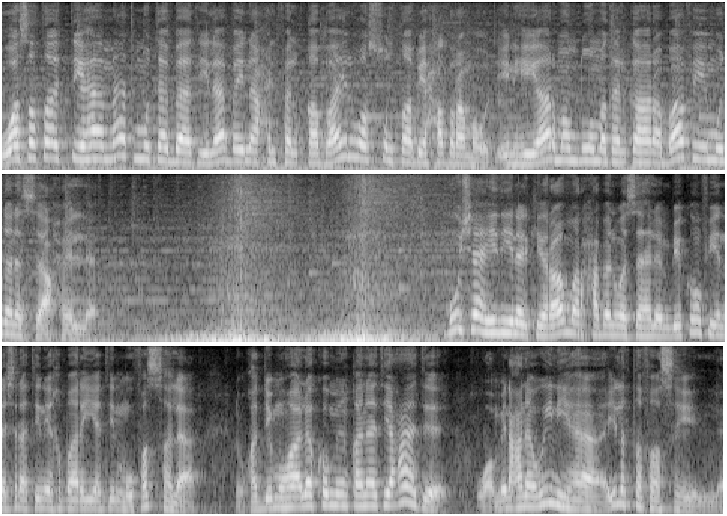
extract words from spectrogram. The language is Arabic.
وسط اتهامات متبادلة بين حلف القبائل والسلطة بحضرموت انهيار منظومة الكهرباء في مدن الساحل. مشاهدينا الكرام مرحبا وسهلا بكم في نشرة إخبارية مفصلة. نقدمها لكم من قناة عاد ومن عناوينها إلى التفاصيل.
